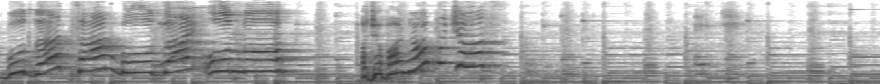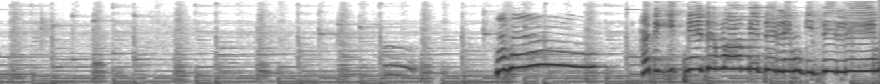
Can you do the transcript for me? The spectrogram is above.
Bu da tam buğday unu. Acaba ne yapacağız? Hadi gitmeye devam edelim, gidelim.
